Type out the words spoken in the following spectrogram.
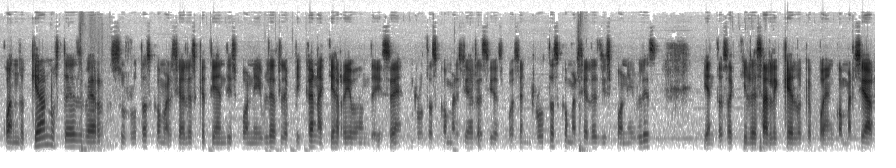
Cuando quieran ustedes ver sus rutas comerciales que tienen disponibles, le pican aquí arriba donde dice rutas comerciales y después en rutas comerciales disponibles y entonces aquí les sale qué es lo que pueden comerciar.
